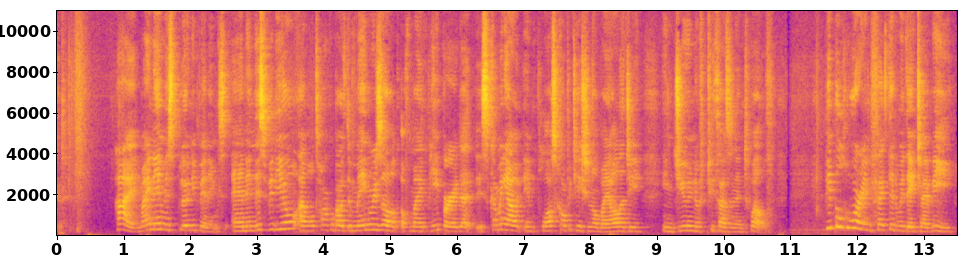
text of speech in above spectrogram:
Okay. Hi, my name is Pleuni Pennings and in this video I will talk about the main result of my paper that is coming out in PLOS Computational Biology in June of 2012. People who are infected with HIV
